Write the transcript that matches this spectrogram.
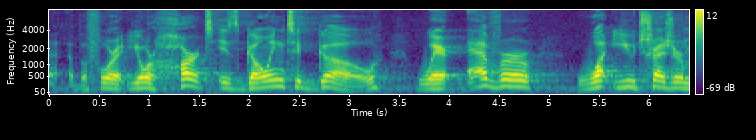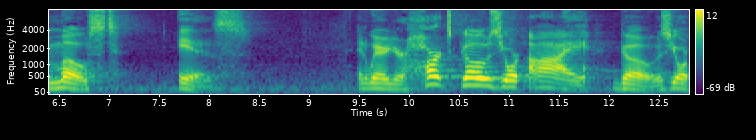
uh, before it, Your heart is going to go wherever what you treasure most is. And where your heart goes, your eye goes. Your,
